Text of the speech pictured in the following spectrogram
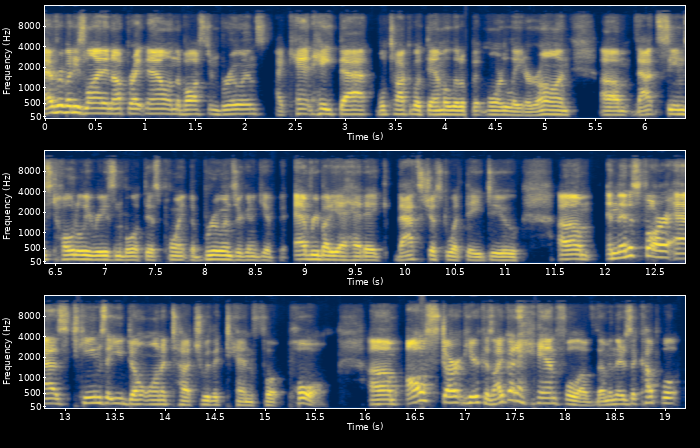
everybody's lining up right now on the Boston Bruins. I can't hate that. We'll talk about them a little bit more later on. Um, that seems totally reasonable at this point. The Bruins are going to give everybody a headache. That's just what they do. Um, and then as far as teams that you don't want to touch with a 10 foot pole. Um, I'll start here because I've got a handful of them, and there's a couple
